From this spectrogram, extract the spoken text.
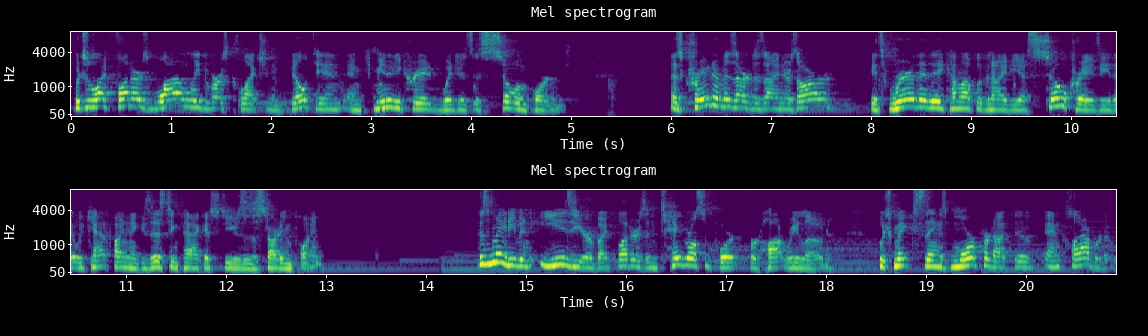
which is why Flutter's wildly diverse collection of built-in and community-created widgets is so important. As creative as our designers are, it's rare that they come up with an idea so crazy that we can't find an existing package to use as a starting point. This is made even easier by Flutter's integral support for hot reload, which makes things more productive and collaborative.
